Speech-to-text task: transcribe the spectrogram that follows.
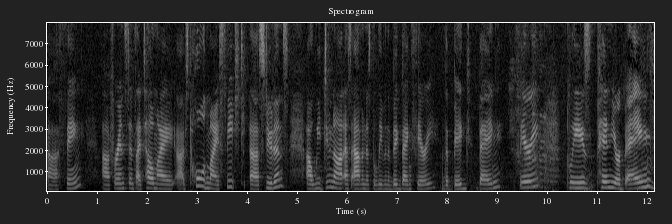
uh, thing. Uh, for instance, I tell my, I've told my speech t- uh, students, uh, we do not, as Adventists, believe in the Big Bang Theory, the Big Bang Theory. Please pin your bangs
